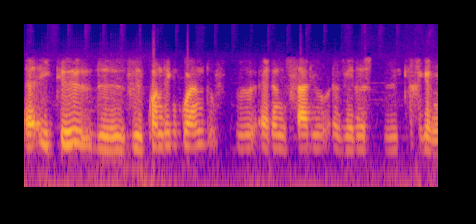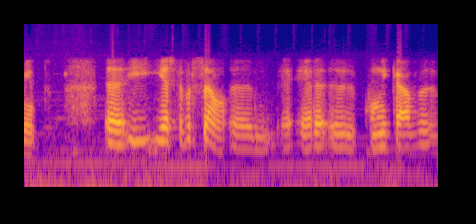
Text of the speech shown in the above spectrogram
uh, e que de, de, quando em quando uh, era necessário haver este carregamento. Uh, e, e, esta versão era comunicava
